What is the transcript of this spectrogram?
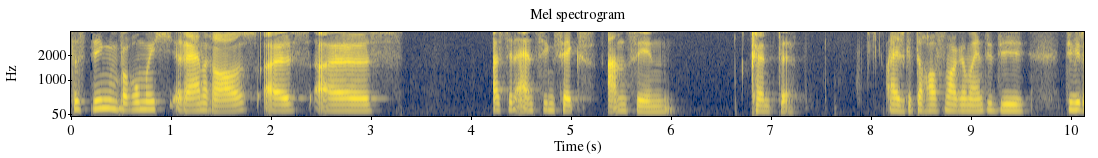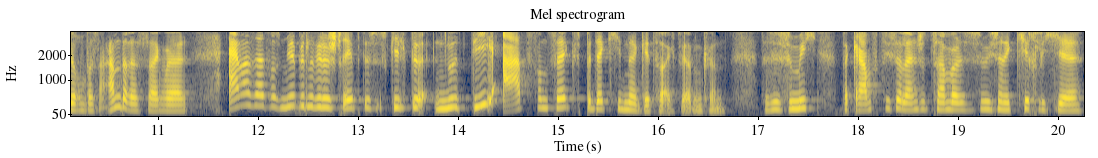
das Ding, warum ich rein raus als, als, als den einzigen Sex ansehen könnte. Es gibt auch Haufen Argumente, die, die wiederum was anderes sagen, weil einerseits, was mir ein bisschen widerstrebt, ist, es gilt nur, nur die Art von Sex, bei der Kinder gezeugt werden können. Das ist für mich, da krampft sich allein schon zusammen, weil das ist für mich so eine kirchliche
